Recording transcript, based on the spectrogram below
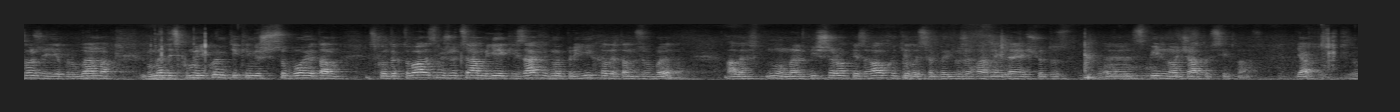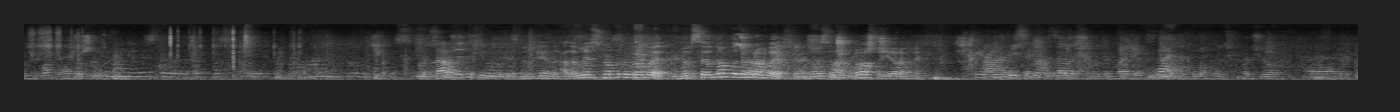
теж є проблема. Бо ми десь комунікуємо тільки між собою, там сконтактувалися між отцями, є якийсь захід, ми приїхали, там зробили. Але ну, на більш широкий загал хотілося б і дуже гарна ідея щодо е, спільного чату всіх нас. Дякую. Ну, завжди такі будуть. Але ми все одно будемо робити. Ми все одно будемо робити. Ми все одно... Прошу, Юра Грин. А, ви казали, що ви тут багато знаєте, тому хоч хочу е, типу,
